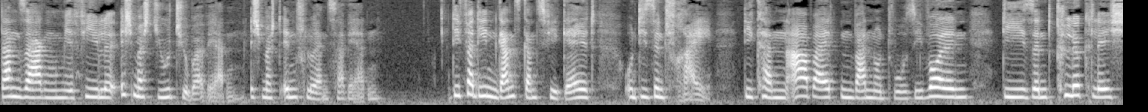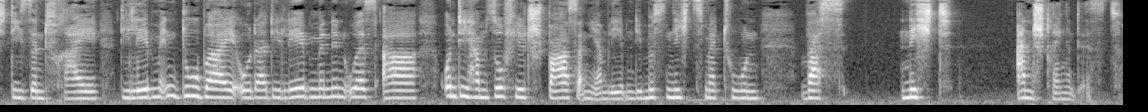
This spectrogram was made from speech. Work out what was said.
dann sagen mir viele, ich möchte YouTuber werden, ich möchte Influencer werden. Die verdienen ganz, ganz viel Geld und die sind frei. Die können arbeiten, wann und wo sie wollen. Die sind glücklich, die sind frei. Die leben in Dubai oder die leben in den USA und die haben so viel Spaß an ihrem Leben. Die müssen nichts mehr tun, was nicht anstrengend ist.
